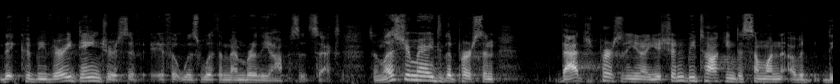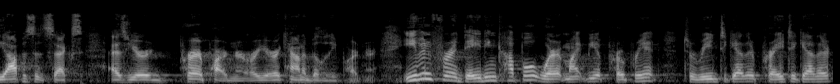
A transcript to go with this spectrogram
that could be very dangerous if, if it was with a member of the opposite sex. So unless you're married to the person, that person, you know, you shouldn't be talking to someone of a, the opposite sex as your prayer partner or your accountability partner. Even for a dating couple where it might be appropriate to read together, pray together,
